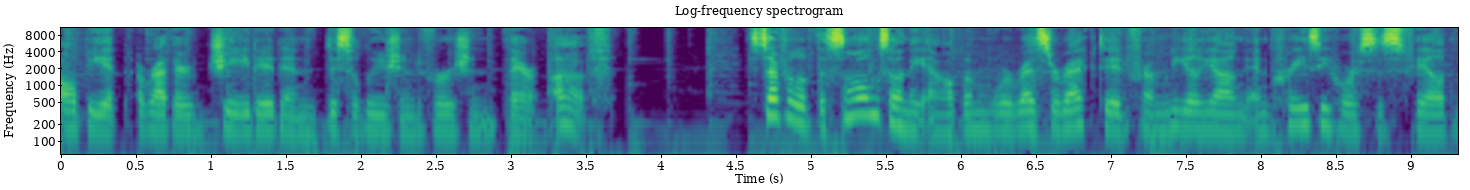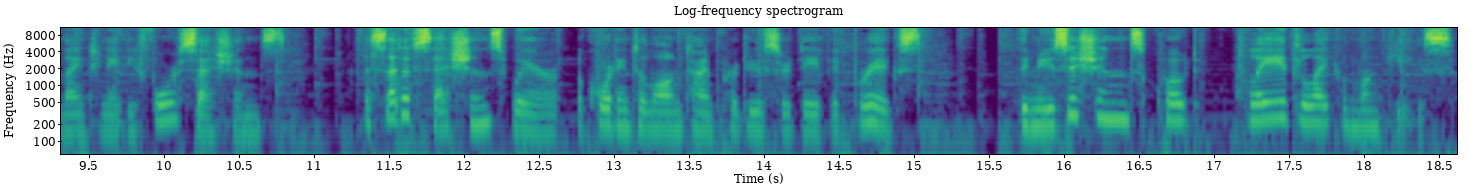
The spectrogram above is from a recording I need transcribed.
albeit a rather jaded and disillusioned version thereof. Several of the songs on the album were resurrected from Neil Young and Crazy Horse's failed 1984 sessions, a set of sessions where, according to longtime producer David Briggs, the musicians, quote, played like monkeys.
